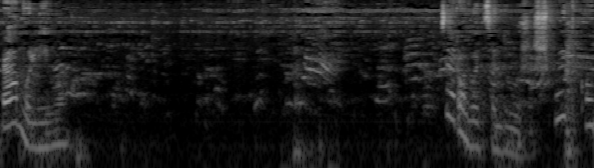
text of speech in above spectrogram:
право-ліво. Це робиться дуже швидко.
